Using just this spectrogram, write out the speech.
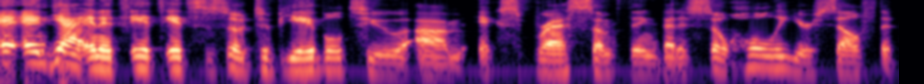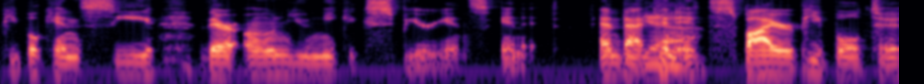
And, and, yeah and it's it's it's so to be able to um express something that is so wholly yourself that people can see their own unique experience in it and that yeah. can inspire people to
